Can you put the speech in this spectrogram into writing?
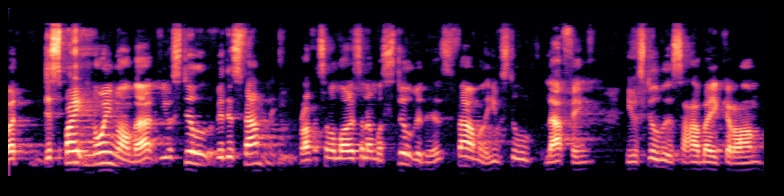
But despite knowing all that, he was still with his family. Prophet ﷺ was still with his family. He was still laughing. He was still with his Sahaba Ikram.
